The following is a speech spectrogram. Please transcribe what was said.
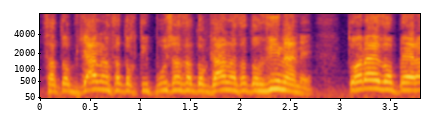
θα τον πιάναν, θα τον χτυπούσαν, θα τον κάναν, θα τον δίνανε. Τώρα εδώ πέρα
